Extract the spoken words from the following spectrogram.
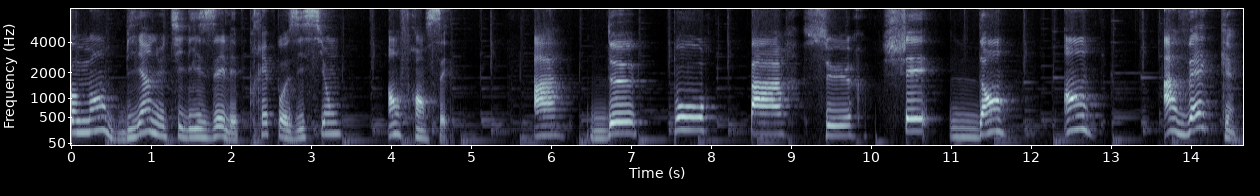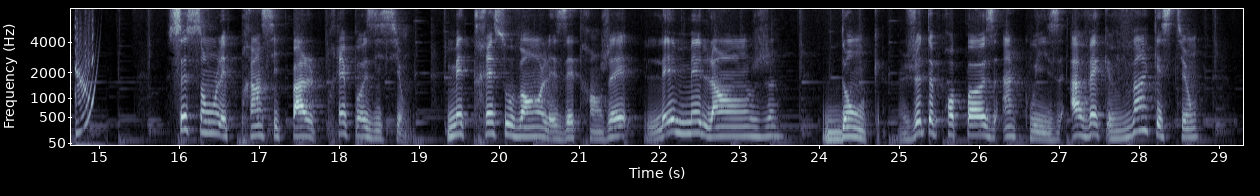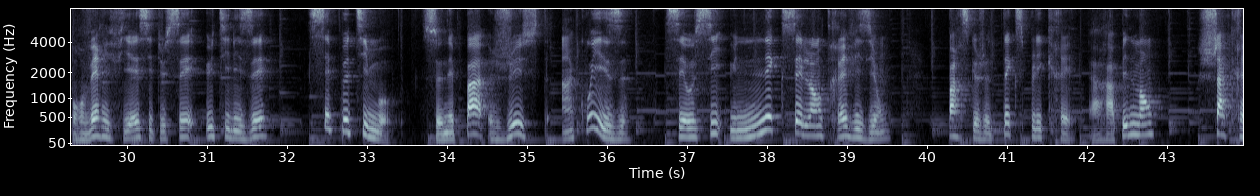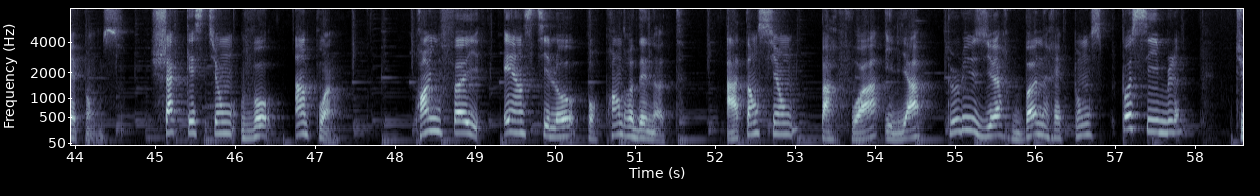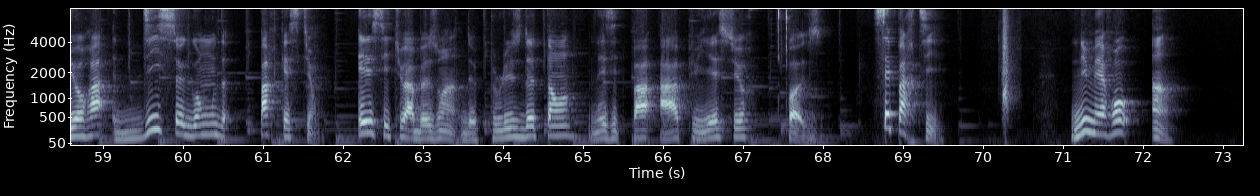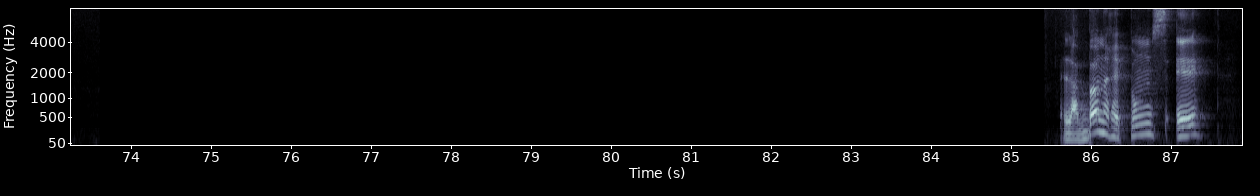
Comment bien utiliser les prépositions en français? À, de, pour, par, sur, chez, dans, en, avec. Ce sont les principales prépositions, mais très souvent les étrangers les mélangent. Donc, je te propose un quiz avec 20 questions pour vérifier si tu sais utiliser ces petits mots. Ce n'est pas juste un quiz, c'est aussi une excellente révision parce que je t'expliquerai rapidement chaque réponse. Chaque question vaut un point. Prends une feuille et un stylo pour prendre des notes. Attention, parfois il y a plusieurs bonnes réponses possibles. Tu auras 10 secondes par question. Et si tu as besoin de plus de temps, n'hésite pas à appuyer sur pause. C'est parti Numéro 1 La bonne réponse est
